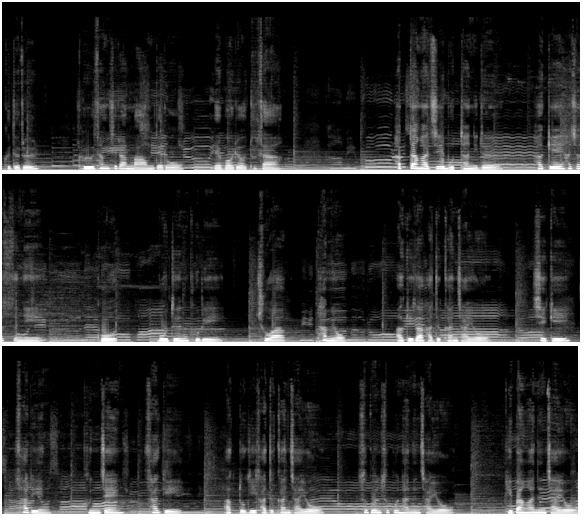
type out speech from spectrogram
그들을 그 상실한 마음대로 내버려 두사 합당하지 못한 일을 하게 하셨으니 곧 모든 불의, 추악, 탐욕, 악의가 가득한 자요, 시기, 살인, 분쟁, 사기, 악독이 가득한 자요, 수군수군하는 자요, 비방하는 자요,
